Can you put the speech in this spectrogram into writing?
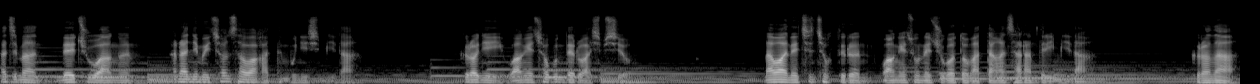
하지만 내 주 왕은 하나님의 천사와 같은 분이십니다. 그러니 왕의 처분대로 하십시오. 나와 내 친척들은 왕의 손에 죽어도 마땅한 사람들입니다. 그러나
